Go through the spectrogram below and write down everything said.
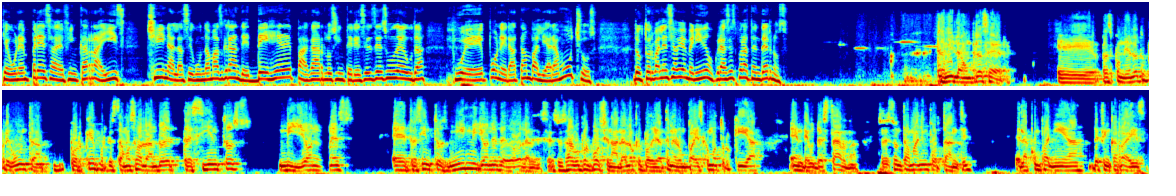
que una empresa de finca raíz, China, la segunda más grande, deje de pagar los intereses de su deuda, puede poner a tambalear a muchos. Doctor Valencia, bienvenido. Gracias por atendernos. Camila, un placer. Eh, respondiendo a tu pregunta, ¿por qué? Porque estamos hablando de 300 millones, eh, 300 mil millones de dólares. Eso es algo proporcional a lo que podría tener un país como Turquía en deuda externa. Entonces es un tamaño importante. Es la compañía de finca raíz,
